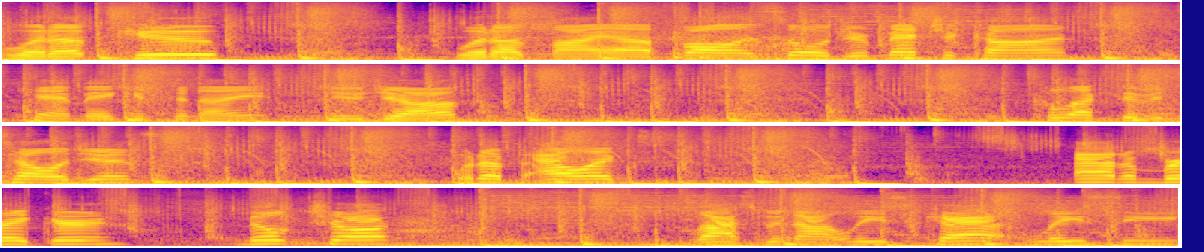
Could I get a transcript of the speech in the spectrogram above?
What up, Coop? What up, my uh, fallen soldier, Metricon? Can't make it tonight. New job. Collective Intelligence. What up, Alex? Adam Breaker. Milk Chalk. Last but not least, Kat, Lacey,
